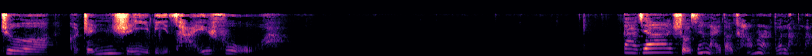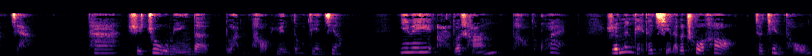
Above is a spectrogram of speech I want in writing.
这可真是一笔财富啊！大家首先来到长耳朵朗朗家，他是著名的短跑运动健将，因为耳朵长、跑得快，人们给他起了个绰号叫“箭头”。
